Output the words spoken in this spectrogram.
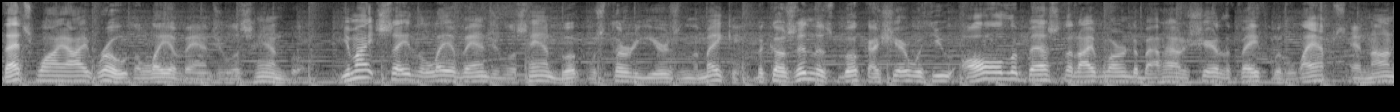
That's why I wrote the Lay Evangelist Handbook. You might say the Lay Evangelist Handbook was 30 years in the making, because in this book I share with you all the best that I've learned about how to share the faith with lapsed and non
